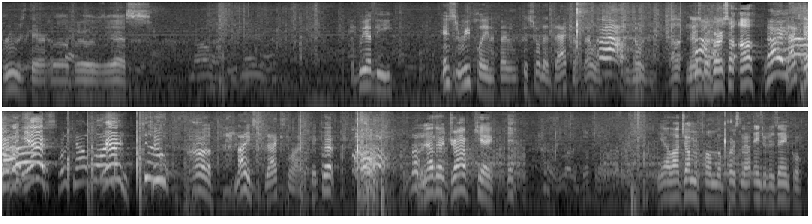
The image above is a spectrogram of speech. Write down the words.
bruised there. A little bruise, yes. If we had the instant replay in effect, we could show that backdrop. That was ah! that was Uh, nice reversal. Oh, Nice. Back- there it goes. Yes. for the count one. One, two. Oh, Nice backslide. kick up. Oh, love it. Another drop kick. Yeah, a lot of jumping from the person that injured his ankle.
